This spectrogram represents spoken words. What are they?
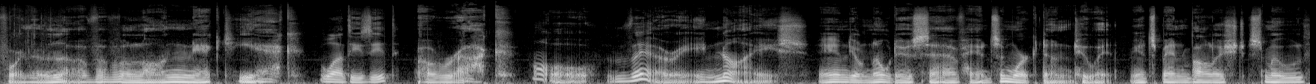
For the love of a long necked yak. What is it? A rock. Oh, very nice. And you'll notice I've had some work done to it. It's been polished smooth,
